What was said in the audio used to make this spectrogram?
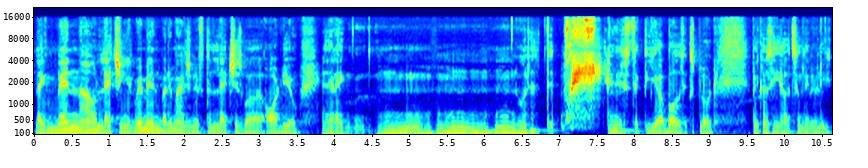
like men now leching at women but imagine if the leches were audio and they're like mm-hmm, what is it and just like the earballs explode because he heard something really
